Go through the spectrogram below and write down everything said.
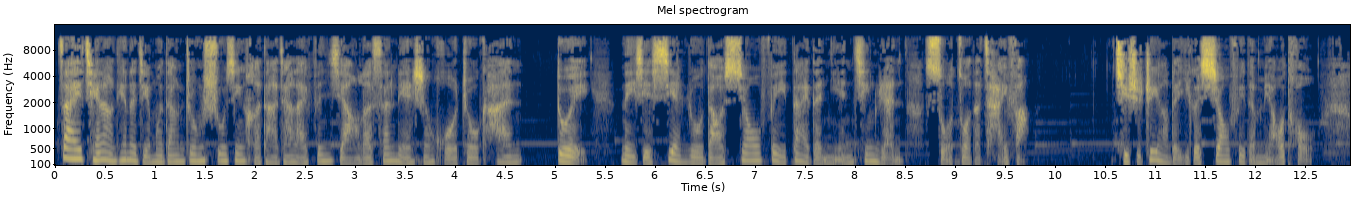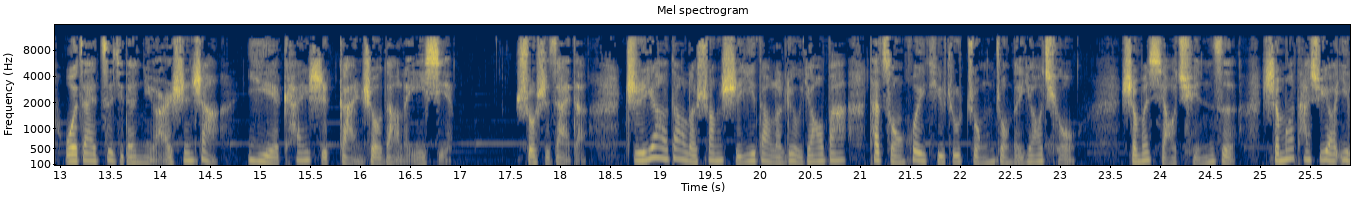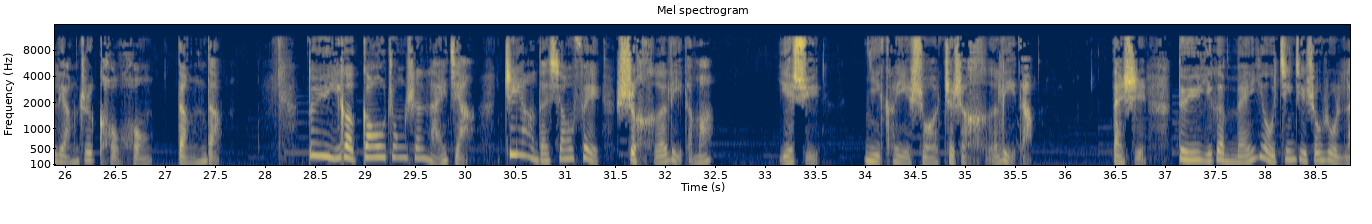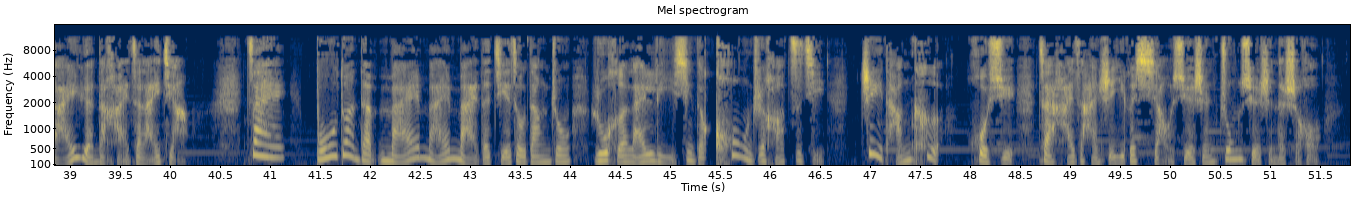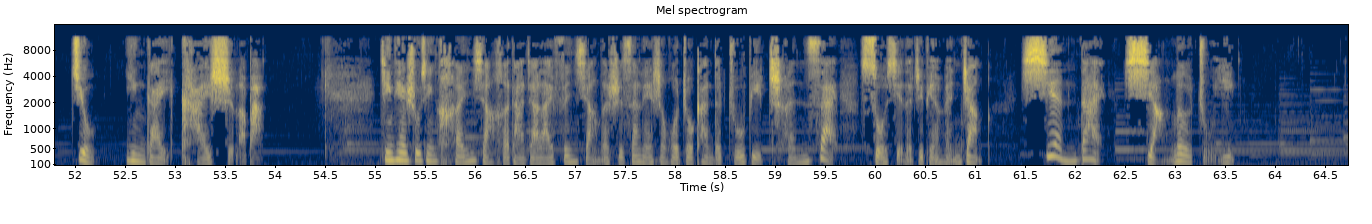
在前两天的节目当中，舒心和大家来分享了《三联生活周刊》对那些陷入到消费贷的年轻人所做的采访。其实，这样的一个消费的苗头，我在自己的女儿身上也开始感受到了一些。说实在的，只要到了双十一，到了六幺八，她总会提出种种的要求，什么小裙子，什么她需要一两支口红等等。对于一个高中生来讲，这样的消费是合理的吗？也许你可以说这是合理的，但是对于一个没有经济收入来源的孩子来讲，在不断的买买买的节奏当中，如何来理性的控制好自己？这堂课或许在孩子还是一个小学生、中学生的时候就应该开始了吧。今天，舒心很想和大家来分享的是《三联生活周刊》的主笔陈赛所写的这篇文章《现代享乐主义》。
